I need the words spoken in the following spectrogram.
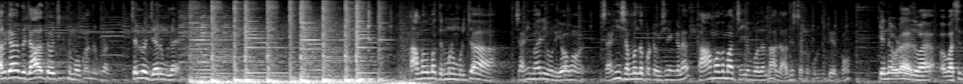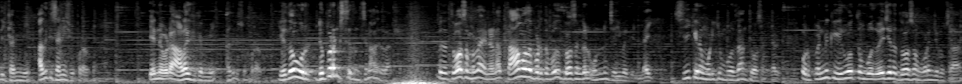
அதுக்காக இந்த ஜாதகத்தை வச்சுக்கிட்டு நம்ம உட்காந்துருக்கூடாது செல்வம் சேரும்ல. தாமதமாக திருமணம் முடித்தா சனி மாதிரி ஒரு யோகம் சனி சம்மந்தப்பட்ட விஷயங்களை தாமதமாக செய்யும் போதெல்லாம் அது அதிர்ஷ்டத்தை கொடுத்துட்டே இருக்கும். என்னை விட அது வ வசதி கம்மி. அதுக்கு சனி சூப்பராக இருக்கும். என்னை விட அழகு கம்மி. அதுக்கு சூப்பராக இருக்கும். ஏதோ ஒரு டிஃப்ரென்ஸ் இருந்துச்சுன்னா அது நல்லா இருக்கும். இந்த தோஷமெல்லாம் என்னென்னா தாமதப்படுத்தும் போது தோஷங்கள் ஒன்றும் செய்வதில்லை. சீக்கிரம் முடிக்கும் போது தான் தோஷங்கள். ஒரு பெண்ணுக்கு இருபத்தொம்போது வயசில் தோஷம் குறைஞ்சிரும் சார்.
